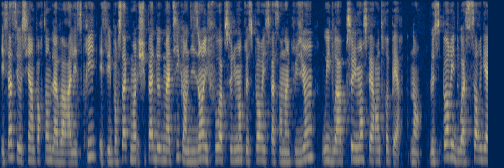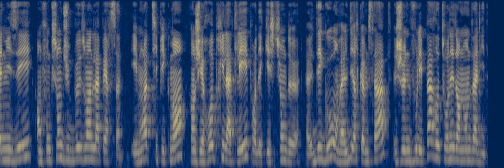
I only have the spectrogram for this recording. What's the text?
Et ça, c'est aussi important de l'avoir à l'esprit. Et c'est pour ça que moi, je suis pas dogmatique en disant il faut absolument que le sport il se fasse en inclusion ou il doit absolument se faire entre pairs. Non, le sport il doit s'organiser en fonction du besoin de la personne. Et moi, typiquement, quand j'ai repris l'athlé pour des questions de euh, d'ego, on va le dire comme ça, je ne voulais pas retourner dans le monde valide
